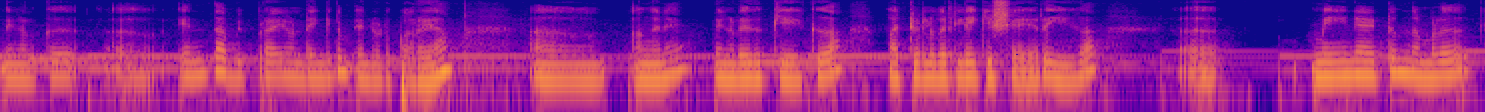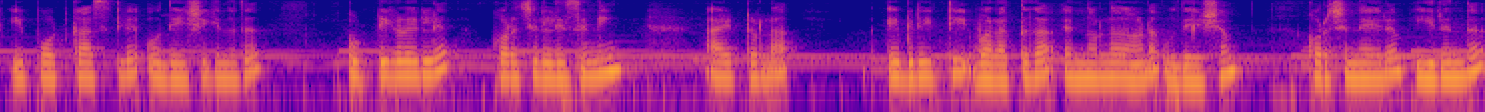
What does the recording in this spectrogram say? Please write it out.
നിങ്ങൾക്ക് എന്ത് അഭിപ്രായം ഉണ്ടെങ്കിലും എന്നോട് പറയാം. അങ്ങനെ നിങ്ങളുടെ ഇത് കേൾക്കുക മറ്റുള്ളവരിലേക്ക് ഷെയർ ചെയ്യുക. മെയിനായിട്ടും നമ്മൾ ഈ പോഡ്കാസ്റ്റിൽ ഉദ്ദേശിക്കുന്നത് കുട്ടികളിൽ കുറച്ച് ലിസണിങ് ആയിട്ടുള്ള എബിലിറ്റി വളർത്തുക എന്നുള്ളതാണ് ഉദ്ദേശം. കുറച്ചു നേരം ഇരുന്ന്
